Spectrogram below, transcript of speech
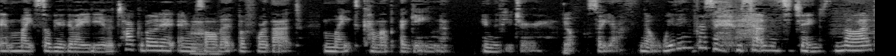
it might still be a good idea to talk about it and resolve mm. it before that might come up again in the future. Yeah. So yes, no, waiting for circumstances to change is not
